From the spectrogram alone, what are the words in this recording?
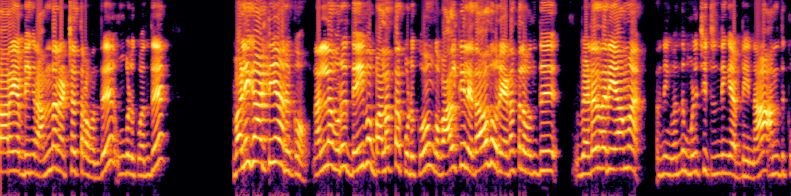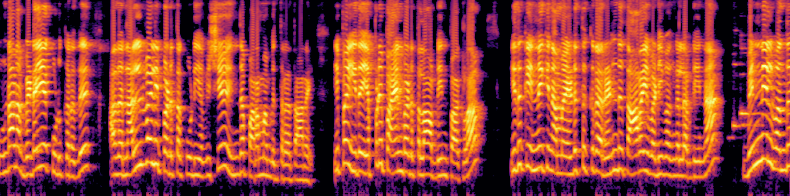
தாரை அப்படிங்கிற அந்த நட்சத்திரம் வந்து உங்களுக்கு வந்து வழிகாட்டியா இருக்கும். நல்ல ஒரு தெய்வ பலத்தை கொடுக்கும். உங்க வாழ்க்கையில் ஏதாவது ஒரு இடத்துல வந்து விட நீங்க வந்து முழிச்சிட்டு இருந்தீங்க அப்படின்னா அதுக்கு உண்டான விடையை கொடுக்கறது அதை நல்வழிப்படுத்தக்கூடிய விஷயம் இந்த பரமமித்திர தாரை. இப்போ இதை எப்படி பயன்படுத்தலாம் அப்படின்னு பார்க்கலாம். இதுக்கு இன்னைக்கு நம்ம எடுத்துக்கிற ரெண்டு தாரை வடிவங்கள் அப்படின்னா விண்ணில் வந்து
